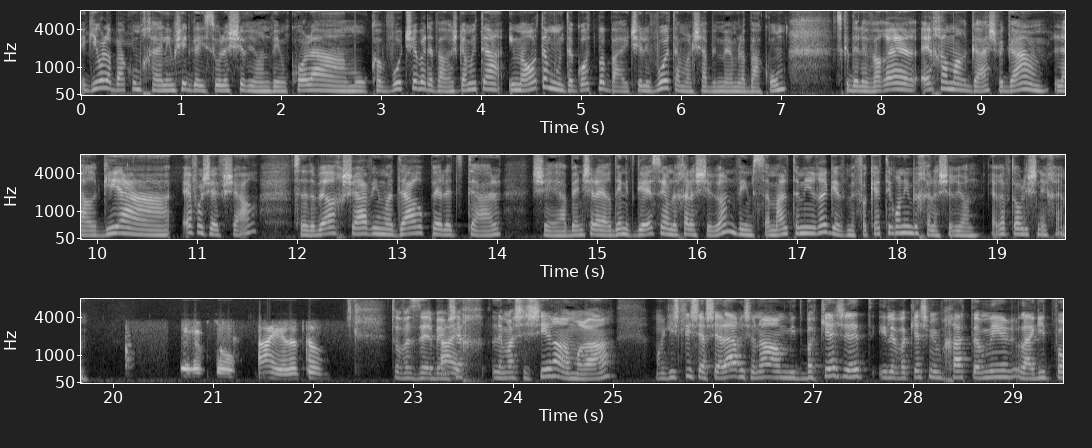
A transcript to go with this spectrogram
הגיעו לבקו"ם חיילים שהתגייסו לשריון, ועם כל המורכבות שבדבר, יש גם את האימהות המודאגות בבית שליוו את המלש"בים מהם לבקו"ם, אז כדי לברר איך המרגש וגם להרגיע איפה שאפשר, אז נדבר עכשיו עם הדר פלד טל, שהבן של הירדן התגייס היום לחיל השריון, ועם סמל תמיר רגב, מפקד טירונים בחיל השריון. ערב טוב לשניכם. ערב טוב. היי, ערב טוב. טוב, אז בהמשך למה ששירה אמרה, מרגיש לי שהשאלה הראשונה המתבקשת היא לבקש ממך, תמיר, להגיד פה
